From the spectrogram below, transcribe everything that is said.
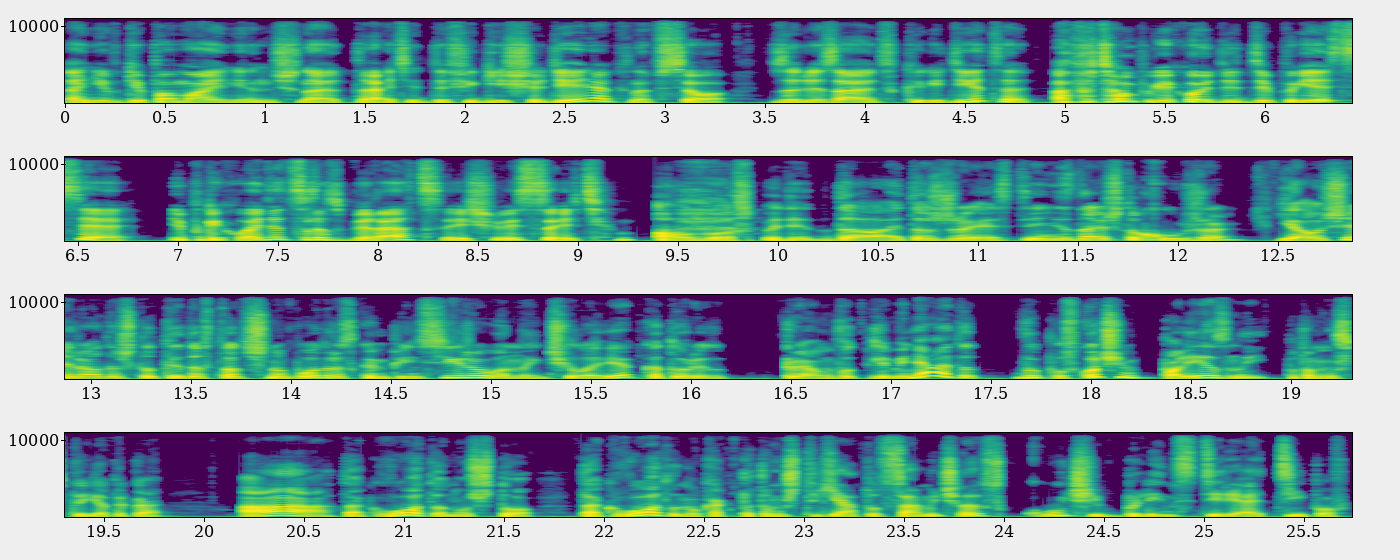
Они в гипомании начинают тратить дофигища денег на все, залезают в кредиты, а потом приходит депрессия, и приходится разбираться еще и с этим. О, господи, да, это жесть. Я не знаю, что хуже. Я очень рада, что ты достаточно бодро скомпенсированный человек, который прям вот для меня этот выпуск очень полезный, потому что я такая, А, так вот оно что. Так вот оно как, потому что я тот самый человек с кучей, блин, стереотипов.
